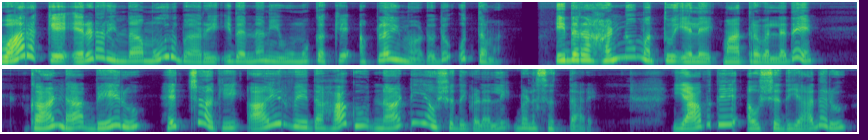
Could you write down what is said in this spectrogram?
ವಾರಕ್ಕೆ ಎರಡರಿಂದ ಮೂರು ಬಾರಿ ಇದನ್ನು ನೀವು ಮುಖಕ್ಕೆ ಅಪ್ಲೈ ಮಾಡೋದು ಉತ್ತಮ. ಇದರ ಹಣ್ಣು ಮತ್ತು ಎಲೆ ಮಾತ್ರವಲ್ಲದೆ ಕಾಂಡ, ಬೇರು ಹೆಚ್ಚಾಗಿ ಆಯುರ್ವೇದ ಹಾಗೂ ನಾಟಿ ಔಷಧಿಗಳಲ್ಲಿ ಬಳಸುತ್ತಾರೆ. ಯಾವುದೇ ಔಷಧಿಯಾದರೂ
